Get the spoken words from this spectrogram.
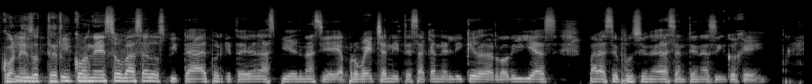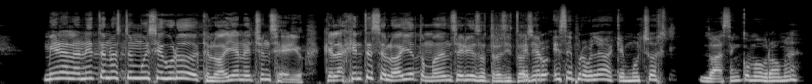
con y, eso te... y con eso vas al hospital porque te duelen las piernas y ahí aprovechan y te sacan el líquido de las rodillas para hacer funcionar las antenas 5G. Mira, la neta no estoy muy seguro de que lo hayan hecho en serio. Que la gente se lo haya tomado en serio es otra situación. pro- ese problema que muchos lo hacen como broma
